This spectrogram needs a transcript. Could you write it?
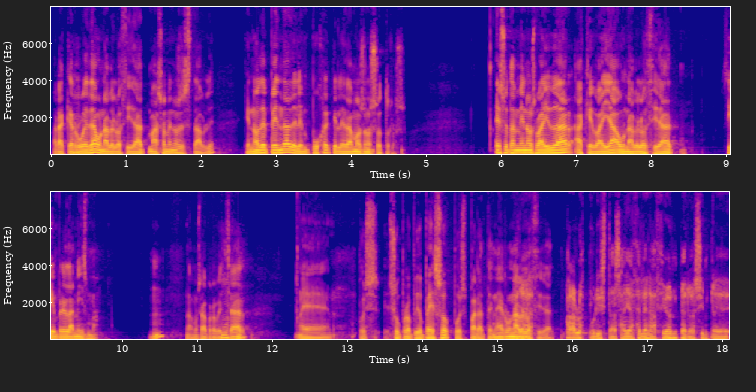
para que ruede a una velocidad más o menos estable, que no dependa del empuje que le damos nosotros. Eso también nos va a ayudar a que vaya a una velocidad siempre la misma. ¿Mm? Vamos a aprovechar eh, pues su propio peso pues para tener una Para- velocidad. Para los puristas hay aceleración, pero siempre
